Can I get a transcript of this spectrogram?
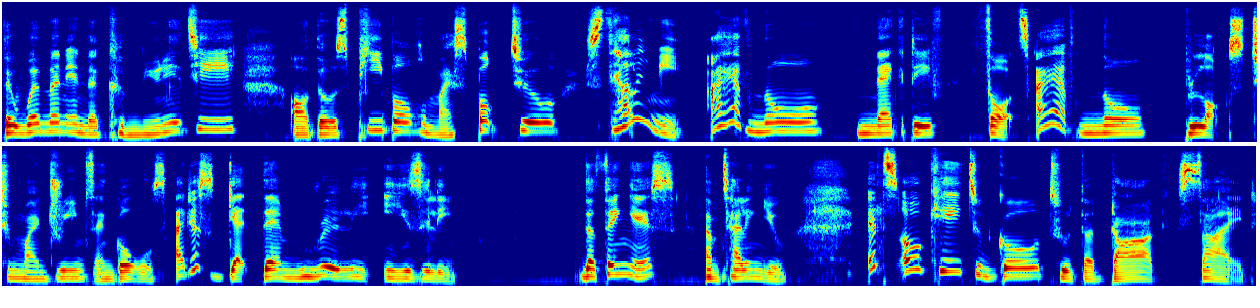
the women in the community or those people whom I spoke to telling me I have no negative thoughts. I have no blocks to my dreams and goals. I just get them really easily. The thing is, I'm telling you, it's okay to go to the dark side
